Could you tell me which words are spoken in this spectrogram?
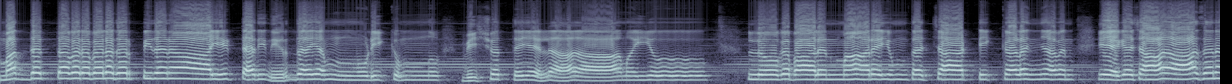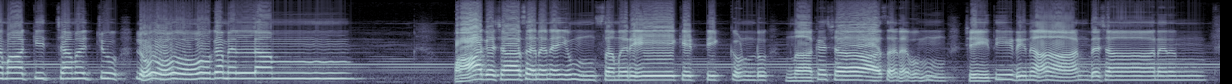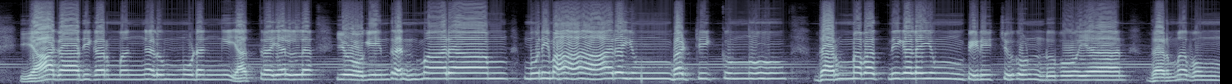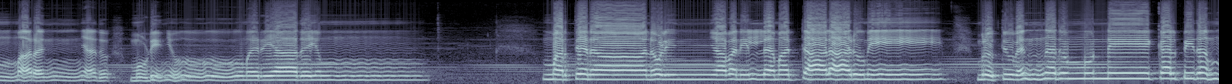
മദ്ദത്തവരബലതർപ്പിതനായിട്ടതി നിർദ്ദയം മുടിക്കുന്നു വിശ്വത്തെയെല്ലാമയ്യോ. ലോകപാലന്മാരെയും തച്ചാട്ടിക്കളഞ്ഞവൻ ഏകശാസനമാക്കി ചമച്ചു ലോകമെല്ലാം. പാകശാസനനെയും സമരേ കെട്ടിക്കൊണ്ടു നാഗശാസനവും ചെയ്തിടിനാൻ ദശാനനൻ. യാഗാദി കർമ്മങ്ങളും മുടങ്ങി യാത്രയല്ല യോഗീന്ദ്രന്മാരാം. മുനിമാരെയും ഭക്ഷിക്കുന്നു. ധർമ്മപത്നികളെയും പിടിച്ചുകൊണ്ടുപോയാൻ ധർമ്മവും മറഞ്ഞതു മുടിഞ്ഞു മര്യാദയും. മർത്യനാനൊളിഞ്ഞവനില്ല മറ്റാലാരുമേ. മൃത്യുവെന്നതും മുന്നേ കൽപ്പിതം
